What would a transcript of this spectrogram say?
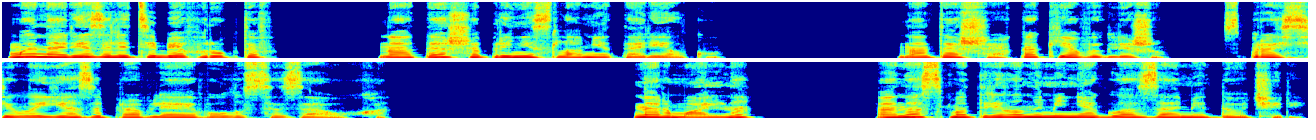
Мы нарезали тебе фруктов. Наташа принесла мне тарелку. Наташа, как я выгляжу? спросила я, заправляя волосы за ухо. Нормально. Она смотрела на меня глазами дочери.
